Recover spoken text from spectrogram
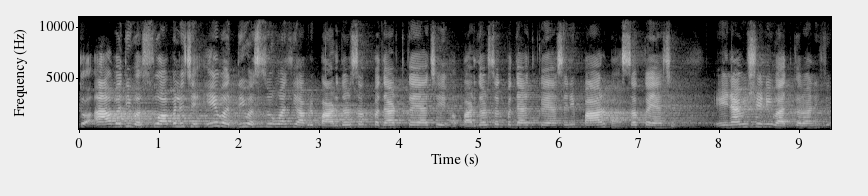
તો આ બધી વસ્તુઓ આપેલી છે, એ બધી વસ્તુઓમાંથી આપણે પારદર્શક પદાર્થ કયા છે, અપારદર્શક પદાર્થ કયા છે અને પારભાષક કયા છે, એના વિશેની વાત કરવાની છે.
